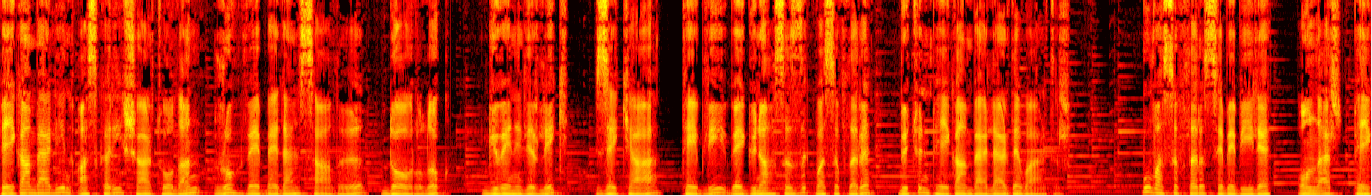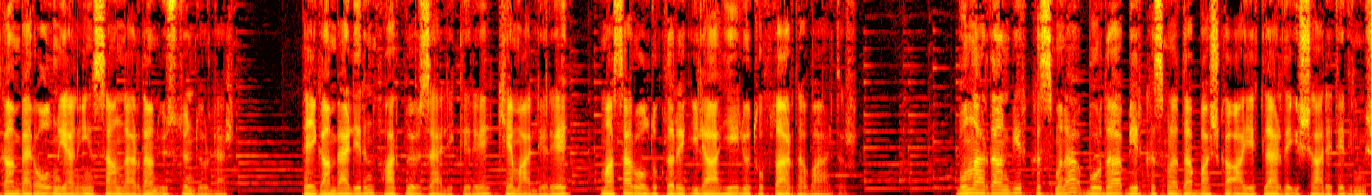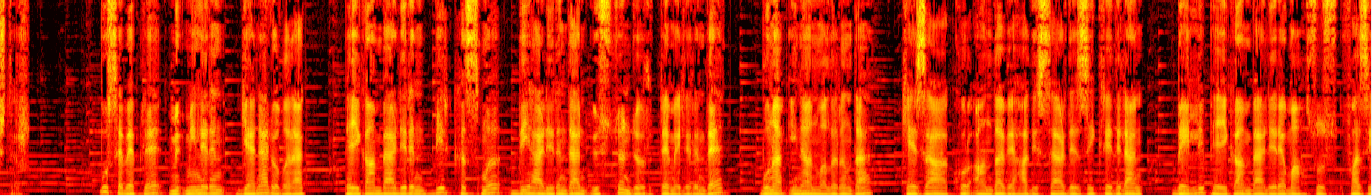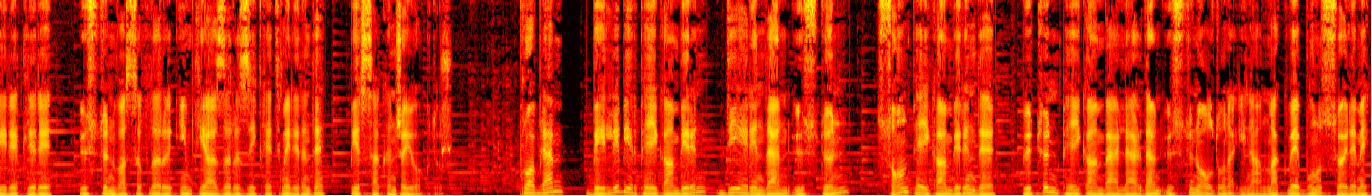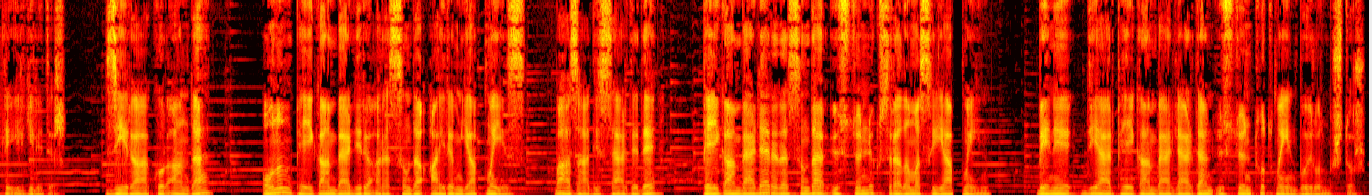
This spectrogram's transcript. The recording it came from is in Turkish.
Peygamberliğin asgari şartı olan ruh ve beden sağlığı, doğruluk, güvenilirlik, zeka, tebliğ ve günahsızlık vasıfları bütün peygamberlerde vardır. Bu vasıfları sebebiyle onlar peygamber olmayan insanlardan üstündürler. Peygamberlerin farklı özellikleri, kemalleri, mazhar oldukları ilahi lütuflar da vardır. Bunlardan bir kısmına burada bir kısmına da başka ayetlerde işaret edilmiştir. Bu sebeple müminlerin genel olarak peygamberlerin bir kısmı diğerlerinden üstündür demelerinde, buna inanmalarında, keza Kur'an'da ve hadislerde zikredilen belli peygamberlere mahsus faziletleri üstün vasıfları, imtiyazları zikretmelerinde bir sakınca yoktur. Problem, belli bir peygamberin diğerinden üstün, son peygamberin de bütün peygamberlerden üstün olduğuna inanmak ve bunu söylemekle ilgilidir. Zira Kur'an'da, onun peygamberleri arasında ayrım yapmayız. Bazı hadislerde de, peygamberler arasında üstünlük sıralaması yapmayın, beni diğer peygamberlerden üstün tutmayın buyurulmuştur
